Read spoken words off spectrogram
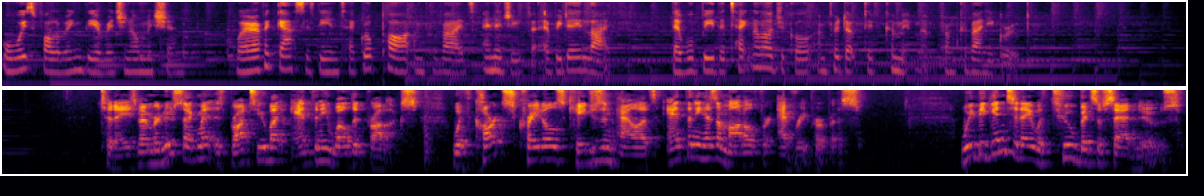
always following the original mission Wherever gas is the integral part and provides energy for everyday life, there will be the technological and productive commitment from Cavagna Group. Today's member news segment is brought to you by Anthony Welded Products. With carts, cradles, cages, and pallets, Anthony has a model for every purpose. We begin today with two bits of sad news.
